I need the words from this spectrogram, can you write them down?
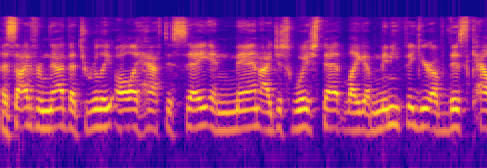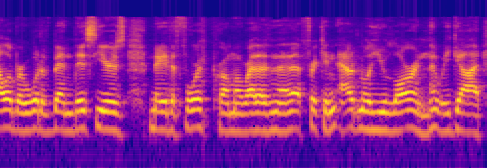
aside from that, that's really all I have to say. And man, I just wish that like a minifigure of this caliber would have been this year's May the 4th promo rather than that freaking Admiral Yularen that we got.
